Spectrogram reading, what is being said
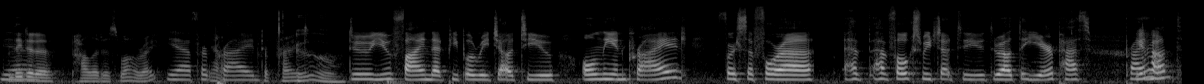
And they did a palette as well, right? Yeah, for Yeah, Pride. For Pride. Ooh. Do you find that people reach out to you only in Pride for Sephora? Have have folks reached out to you throughout the year past Pride yeah, month?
